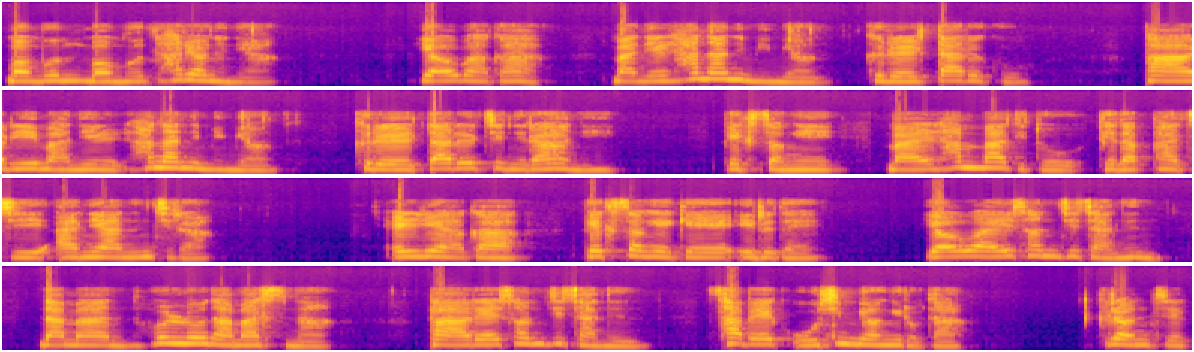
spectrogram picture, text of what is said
머뭇머뭇 하려느냐 여호와가 만일 하나님이면 그를 따르고 바알이 만일 하나님이면 그를 따를지니라 하니 백성이 말 한마디도 대답하지 아니하는지라 엘리야가 백성에게 이르되 여호와의 선지자는 나만 홀로 남았으나 바알의 선지자는 450명이로다. 그런즉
